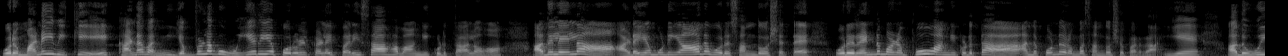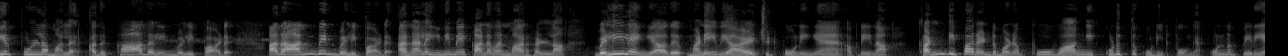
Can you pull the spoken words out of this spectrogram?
ஒரு மனைவிக்கு கணவன் எவ்வளவு உயரிய பொருட்களை பரிசாக வாங்கி கொடுத்தாலும் அதிலெல்லாம் அடைய முடியாத ஒரு சந்தோஷத்தை ஒரு ரெண்டு முழம் பூ வாங்கி கொடுத்தா அந்த பொண்ணு ரொம்ப சந்தோஷப்படுறா. ஏன்? அது உயிர்ப்புள்ள மலர். அது காதலின் வெளிப்பாடு. அது அன்பின் வெளிப்பாடு. அதனால் இனிமே கணவன்மார்கள்லாம் வெளியில் எங்கேயாவது மனைவி அழைச்சிட்டு போனீங்க அப்படின்னா கண்டிப்பாக ரெண்டு முழம் பூ வாங்கி கொடுத்து கூட்டிட்டு போங்க. ஒன்றும் பெரிய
